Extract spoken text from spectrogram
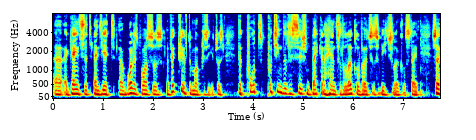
uh, against it. And yet, uh, what it was was a victory of democracy. It was the courts putting the decision back in the hands of the local voters of each local state. So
